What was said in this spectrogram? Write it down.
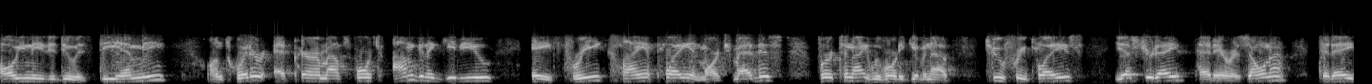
all you need to do is DM me on Twitter at Paramount Sports. I'm going to give you a free client play in March Madness for tonight. We've already given out two free plays. Yesterday had Arizona. Today,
